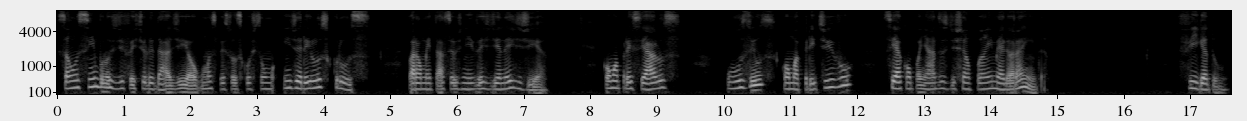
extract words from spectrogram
são os símbolos de fertilidade e algumas pessoas costumam ingeri-los crus para aumentar seus níveis de energia. Como apreciá-los? Use-os como aperitivo, se acompanhados de champanhe, melhor ainda. Fígado.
